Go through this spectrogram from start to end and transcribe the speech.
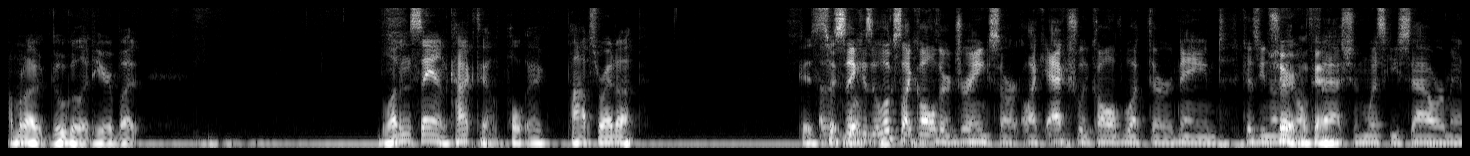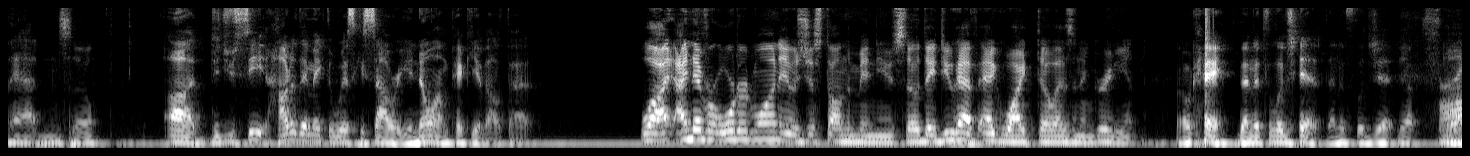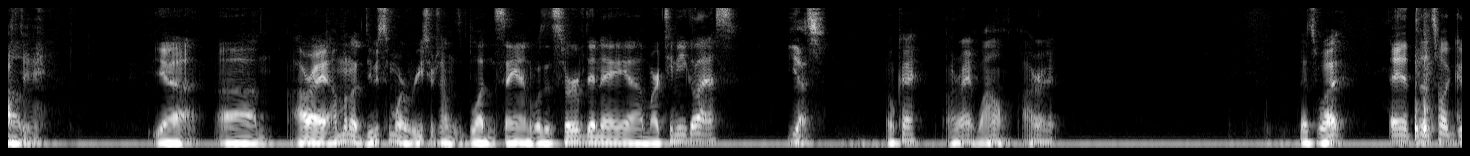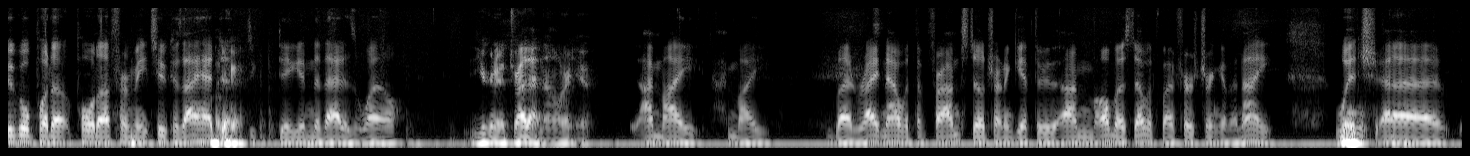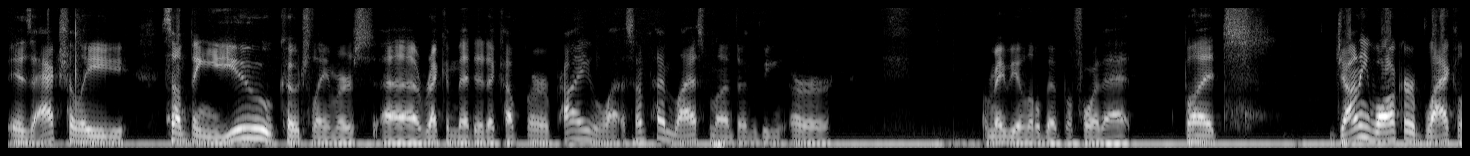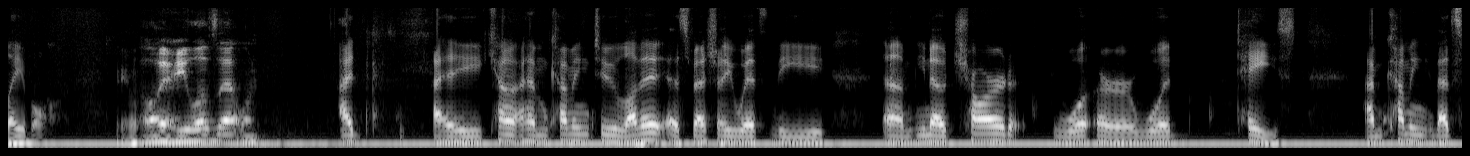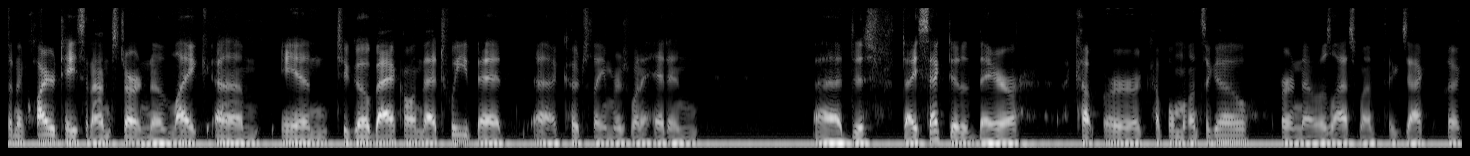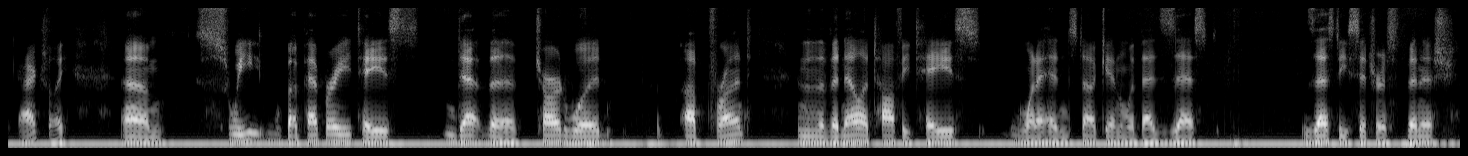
I'm gonna Google it here, but blood and sand cocktail pull, pops right up. Cause, I was say because it looks like all their drinks are like actually called what they're named because you know sure, old okay. fashioned whiskey sour Manhattan. So uh, did you see how did they make the whiskey sour? You know I'm picky about that. Well, I, I never ordered one. It was just on the menu. So they do have egg white though as an ingredient. Okay, then it's legit. Then it's legit. Yep, frothy. Um, yeah, um, All right, I'm gonna do some more research on this blood and sand. Was it served in a uh, martini glass? Yes. Okay. All right. Wow. All right. That's what. It, that's what Google put up pulled up for me too, because I had to d- dig into that as well. You're gonna try that now, aren't you? I might, I might, but right now with the I'm still trying to get through. I'm almost done with my first drink of the night, which uh, is actually something you, Coach Lamers, uh, recommended a couple or probably la- sometime last month or the be- or or maybe a little bit before that, but Johnnie Walker Black Label. Oh yeah, he loves that one. I I co- am coming to love it, especially with the um, you know charred wood or wood taste. I'm coming. That's an acquired taste that I'm starting to like. Um, and to go back on that tweet that uh, Coach Lamers went ahead and uh, dis- dissected there a couple or a couple months ago, or no, it was last month exactly. Actually, um, sweet but peppery taste de- the charred wood up front, and then the vanilla toffee taste went ahead and stuck in with that zest, zesty citrus finish.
